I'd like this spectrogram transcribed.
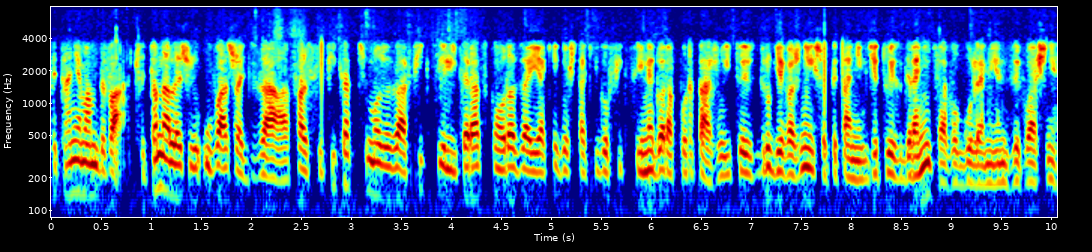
pytania mam dwa. Czy to należy uważać za falsyfikat, czy może za fikcję literacką, rodzaj jakiegoś takiego fikcyjnego raportażu? I to jest drugie ważniejsze pytanie, gdzie tu jest granica w ogóle między właśnie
